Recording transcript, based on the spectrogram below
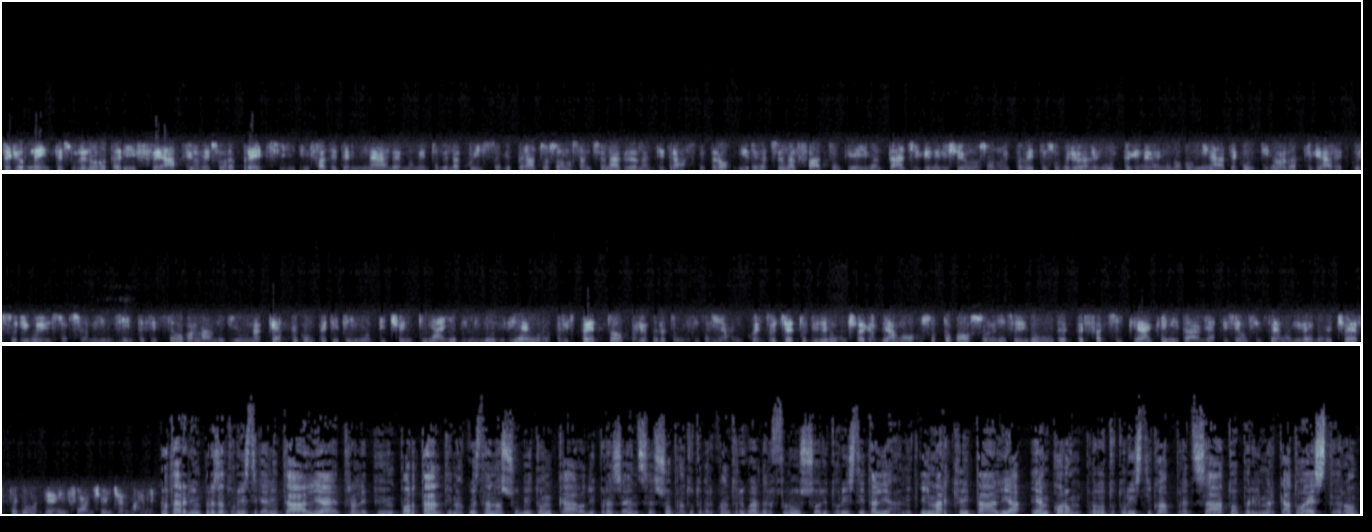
Ulteriormente sulle loro tariffe applicano dei sovrapprezzi in fase terminale al momento dell'acquisto che peraltro sono sanzionati dall'antitrust, però in relazione al fatto che i vantaggi che ne ricevono sono nettamente superiori alle multe che ne vengono combinate, continuano ad applicare questo tipo di distorsioni. In sintesi stiamo parlando di un gap competitivo di centinaia di milioni di euro rispetto agli operatori italiani. Questo è oggetto di denuncia che abbiamo sottoposto nelle sedi dovute per far sì che anche in Italia ci sia un sistema di regole certe come avviene in Francia e in Germania. Notare l'impresa turistica in Italia è tra le più importanti, ma quest'anno ha subito un calo di presenze, soprattutto per quanto riguarda il flusso di turisti italiani. Il marchio Italia è ancora un prodotto turistico apprezzato per il mercato estero?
